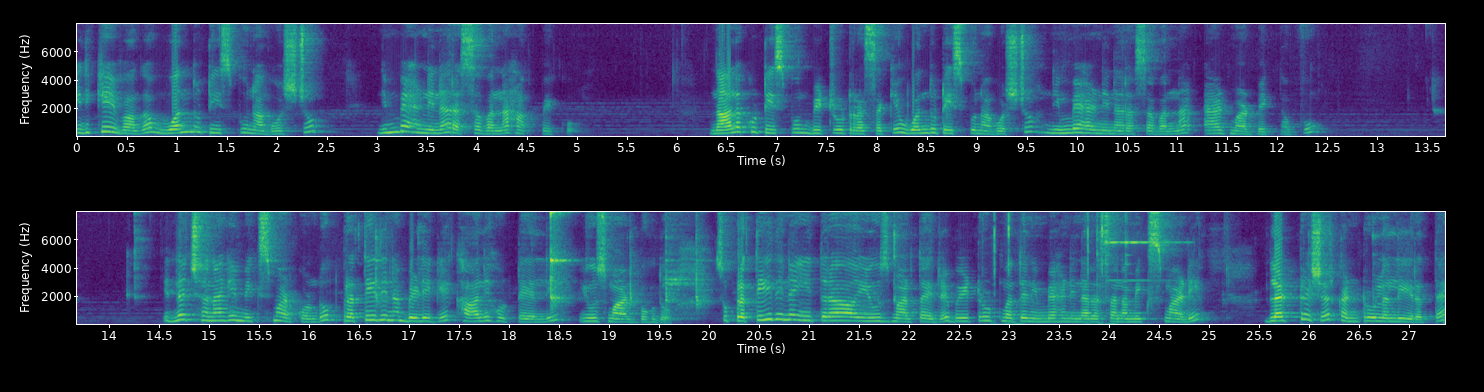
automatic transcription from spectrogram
ಇದಕ್ಕೆ ಇವಾಗ ಒಂದು ಟೀ ಸ್ಪೂನ್ ಆಗುವಷ್ಟು ನಿಂಬೆಹಣ್ಣಿನ ರಸವನ್ನು ಹಾಕಬೇಕು. ನಾಲ್ಕು ಟೀ ಸ್ಪೂನ್ ಬೀಟ್ರೂಟ್ ರಸಕ್ಕೆ ಒಂದು ಟೀ ಸ್ಪೂನ್ ಆಗುವಷ್ಟು ನಿಂಬೆಹಣ್ಣಿನ ರಸವನ್ನು ಆ್ಯಡ್ ಮಾಡಬೇಕು ನಾವು. ಇದನ್ನ ಚೆನ್ನಾಗಿ ಮಿಕ್ಸ್ ಮಾಡಿಕೊಂಡು ಪ್ರತಿದಿನ ಬೆಳಿಗ್ಗೆ ಖಾಲಿ ಹೊಟ್ಟೆಯಲ್ಲಿ ಯೂಸ್ ಮಾಡಬಹುದು. ಸೊ, ಪ್ರತಿದಿನ ಈ ಥರ ಯೂಸ್ ಮಾಡ್ತಾ ಇದ್ದರೆ ಬೀಟ್ರೂಟ್ ಮತ್ತು ನಿಂಬೆಹಣ್ಣಿನ ರಸನ ಮಿಕ್ಸ್ ಮಾಡಿ ಬ್ಲಡ್ ಪ್ರೆಷರ್ ಕಂಟ್ರೋಲಲ್ಲಿ ಇರುತ್ತೆ.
